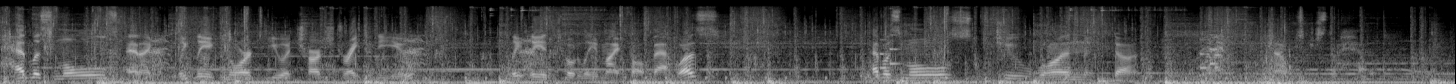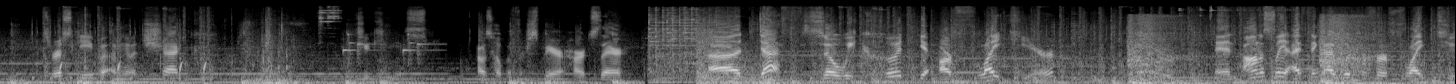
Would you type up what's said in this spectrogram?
headless moles, and I completely ignored you and charged right into you. Completely and totally my fault that was. Headless moles, two, one, done. Now it's just a head. It's risky, but I'm gonna check. Two keys. I was hoping for spirit hearts there. Uh, death. So we could get our flight here. And honestly, I think I would prefer flight to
